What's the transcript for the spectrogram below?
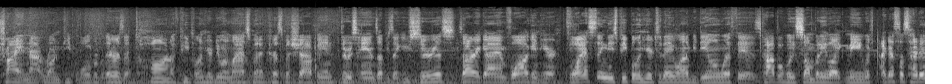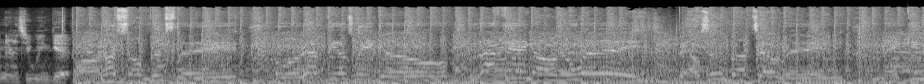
Try and not run people over, but there is a ton of people in here doing last minute Christmas shopping. Threw his hands up. He's like, you serious? Sorry, guy, I'm vlogging here. The last thing these people in here today want to be dealing with is probably somebody like me, which I guess let's head in there and see what we can get. Bells and ring, making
